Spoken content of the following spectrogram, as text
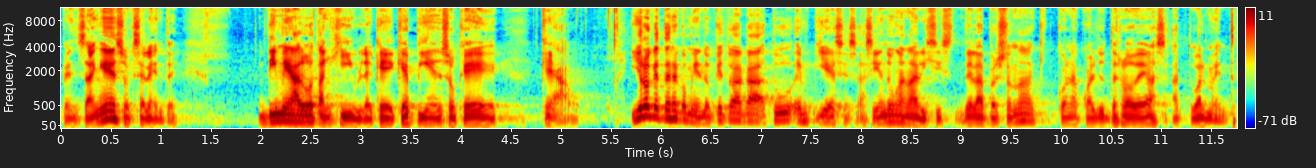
pensar en eso, excelente. Dime algo tangible, qué, qué pienso, qué, qué hago. Y yo lo que te recomiendo es que tú, haga, tú empieces haciendo un análisis de la persona con la cual tú te rodeas actualmente.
